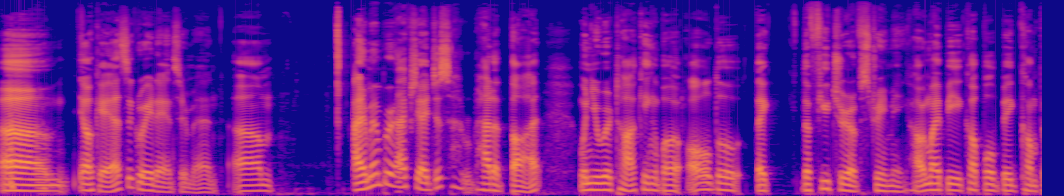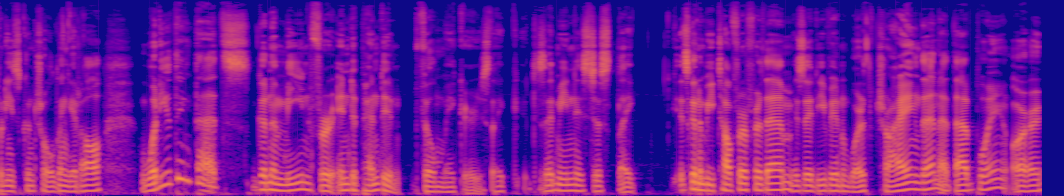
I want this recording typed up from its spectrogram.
um, okay, that's a great answer, man. Um, I remember actually, I just had a thought when you were talking about all the like the future of streaming, how it might be a couple big companies controlling it all. What do you think that's gonna mean for independent filmmakers? Like, does that mean it's just like it's going to be tougher for them? Is it even worth trying then at that point? Or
